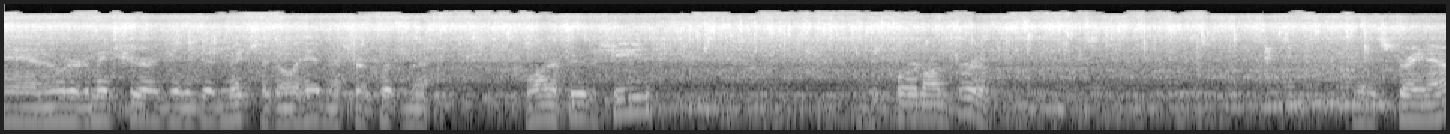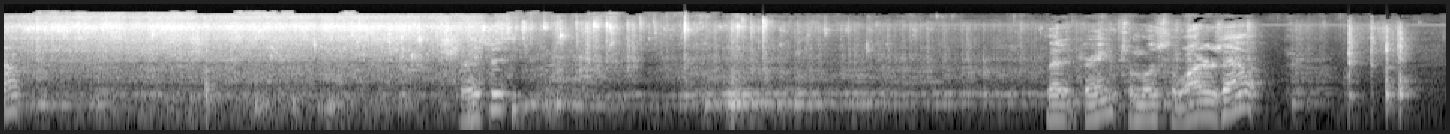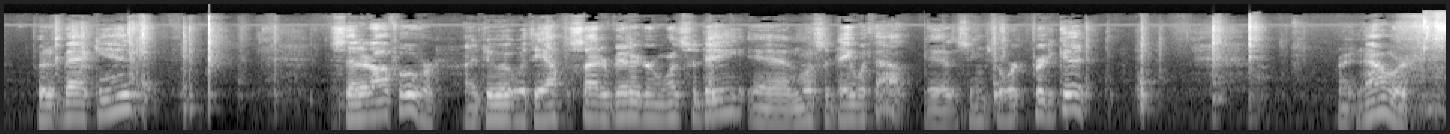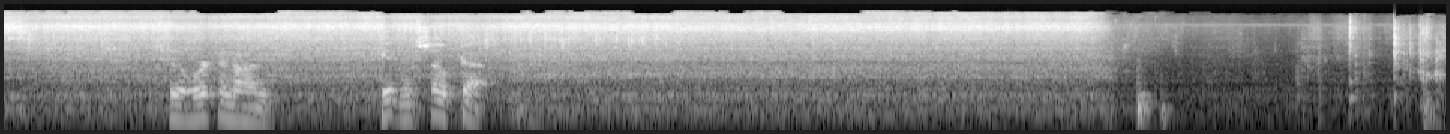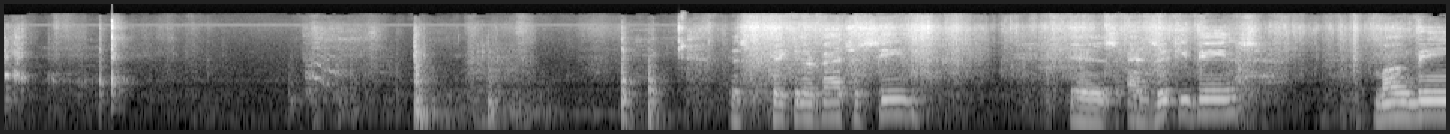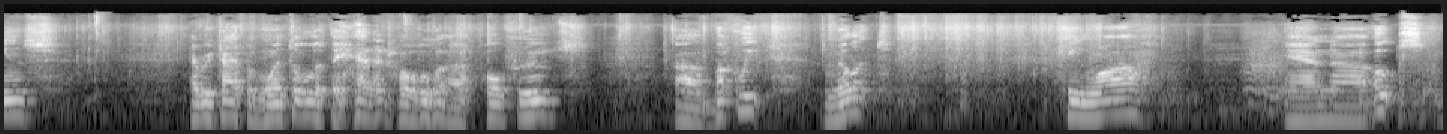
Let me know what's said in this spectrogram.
And in order to make sure I get a good mix, I go ahead and I start putting the water through the seed. Just pour it on through. It out. Rinse it. Let it drain till most of the water's out. Put it back in. Set it off over. I do it with the apple cider vinegar once a day and once a day without. And it seems to work pretty good. Right now we're still working on getting it soaked up. This particular batch of seed is adzuki beans, mung beans, every type of lentil that they had at Whole, uh, Whole Foods, uh, buckwheat, millet, quinoa, and uh, oats.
